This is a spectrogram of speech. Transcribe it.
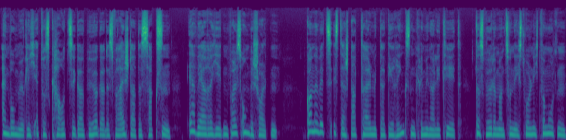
ein womöglich etwas kauziger Bürger des Freistaates Sachsen, er wäre jedenfalls unbescholten. Konnewitz ist der Stadtteil mit der geringsten Kriminalität, das würde man zunächst wohl nicht vermuten.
